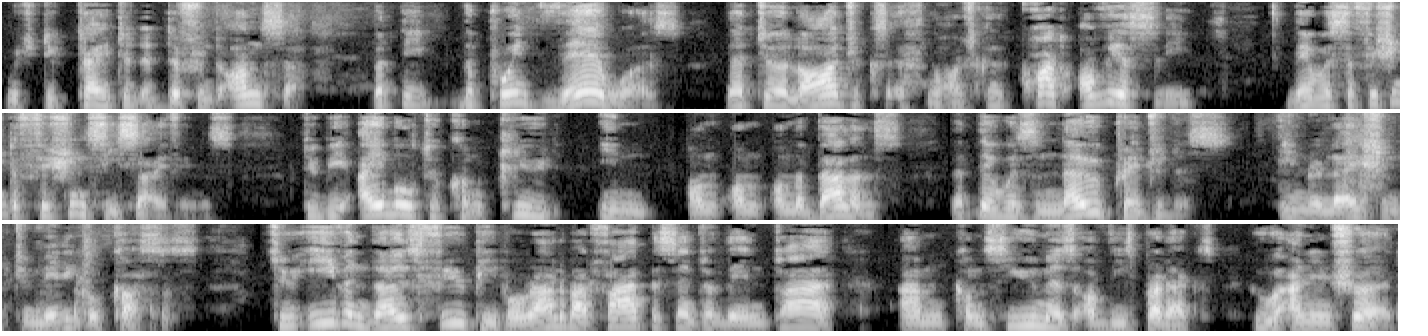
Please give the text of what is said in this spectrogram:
which dictated a different answer. But the, the point there was that to a large, large quite obviously, there were sufficient efficiency savings to be able to conclude in on, on, on the balance that there was no prejudice in relation to medical costs to even those few people, around about 5% of the entire um, consumers of these products who were uninsured.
